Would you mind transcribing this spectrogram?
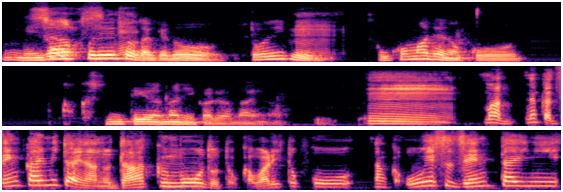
メジャープデートだけど、正う直ん。そこまでのこう、革新的な何かではないなっていう。うん。まあ、なんか前回みたいなあのダークモードとか割とこう、なんか OS 全体に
